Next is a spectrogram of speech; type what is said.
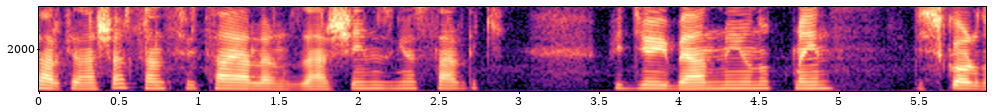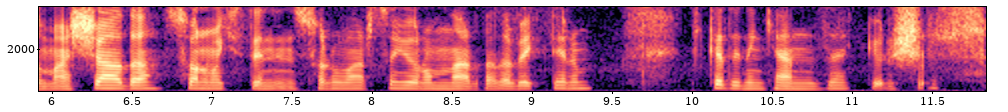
arkadaşlar sensitivity ayarlarımızda her şeyimizi gösterdik. Videoyu beğenmeyi unutmayın. Discord'um aşağıda. Sormak istediğiniz soru varsa yorumlarda da beklerim. Dikkat edin kendinize. Görüşürüz.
